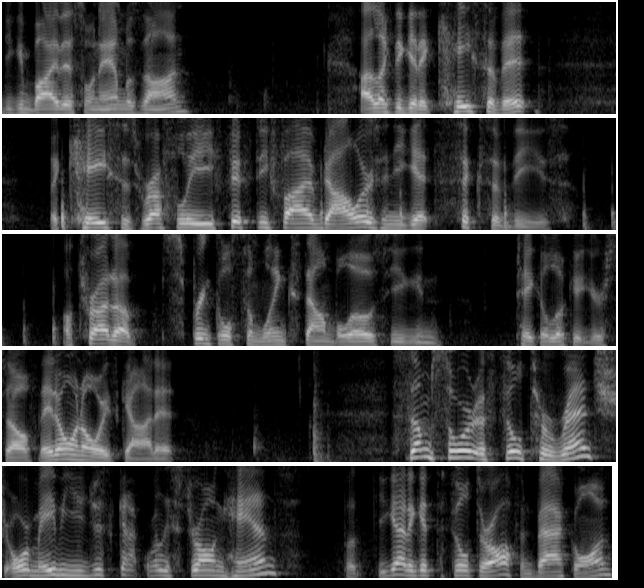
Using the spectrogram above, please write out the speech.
You can buy this on Amazon. I like to get a case of it. A case is roughly $55 and you get six of these. I'll try to sprinkle some links down below so you can take a look at yourself. They don't always got it some sort of filter wrench, or maybe you just got really strong hands, but you got to get the filter off and back on.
